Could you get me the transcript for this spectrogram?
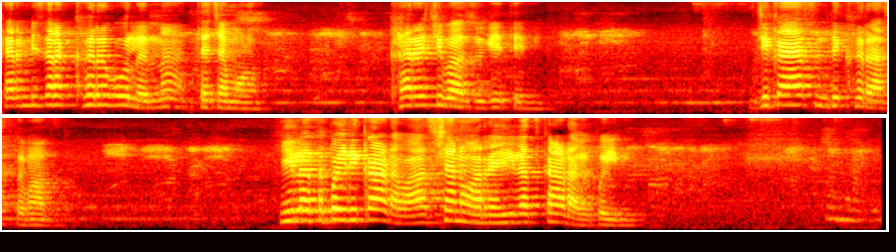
कारण मी जरा खरं बोलेन ना त्याच्यामुळं. खऱ्याची बाजू घेते मी. जे काय असेल ते खरं असतं माझं. हिला तर पहिली काढावं. आज शनिवार आहे हिलाच काढावे पहिली.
